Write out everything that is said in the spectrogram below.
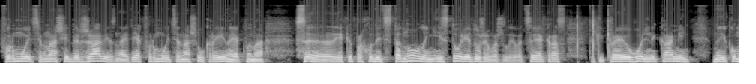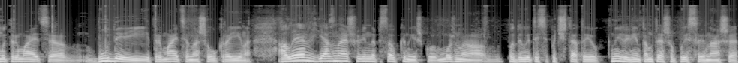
формується в нашій державі, знаєте, як формується наша Україна, як вона е, яке проходить становлення, історія дуже важлива. Це якраз такий краєугольний камінь, на якому тримається буде і, тримається наша Україна. Але я знаю, що він написав книжку. Можна подивитися, почитати його книгу. Він там теж описує наше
